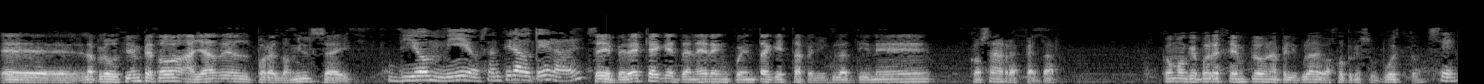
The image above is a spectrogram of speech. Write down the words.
Eh, la producción empezó allá del por el 2006. Dios mío, se han tirado tela, ¿eh? Sí, pero es que hay que tener en cuenta que esta película tiene cosas a respetar. Como que, por ejemplo, una película de bajo presupuesto Sí.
